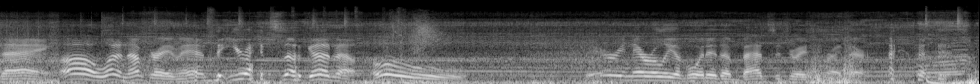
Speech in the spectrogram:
Dang. Oh, what an upgrade, man. The E-Ride's so good now. Oh. Very narrowly avoided a bad situation right there.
